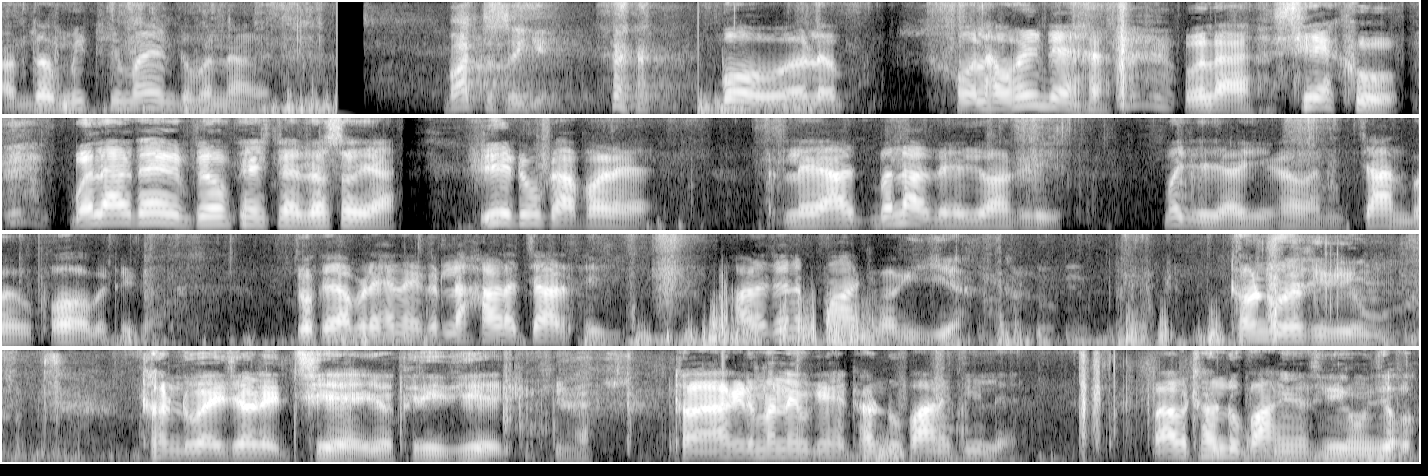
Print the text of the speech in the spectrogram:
આમ તો મીઠી મારીને તો બનાવે. વાત તો સહી બહુ એટલે ઓલા હોય ને ઓલા શેખું બોલાવતા પ્રોફેશનલ રસોયા એ ટૂંકા પડે. એટલે આ બનાવી દેજો આખડી મજા આવી ખાવાની, ચાન ભાઈ પવા બટેકા તો કે આપણે છે ને કેટલા, સાડા ચાર થઈ ગયા. સાડા છે ને પાંચ વાગી ગયા. ઠંડુ નથી પીવું ઠંડુ આઈ જડે જ છે એ ફ્રીજ છે. આગળ મને એમ કહે, ઠંડુ પાણી પી લે. પણ ઠંડુ પાણી નથી પીવું જો.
